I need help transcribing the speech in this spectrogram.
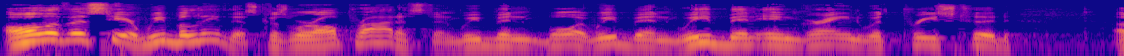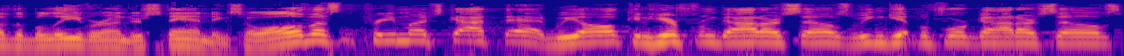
All of us here, we believe this because we're all Protestant. We've been, boy, we've been, we've been ingrained with priesthood of the believer understanding. So all of us pretty much got that. We all can hear from God ourselves. We can get before God ourselves.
